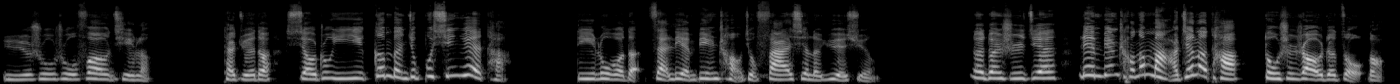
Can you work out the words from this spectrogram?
于叔叔放弃了。他觉得小猪姨姨根本就不心悦他，低落的在练兵场就发现了月巡。那段时间，练兵场的马见了他都是绕着走的。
